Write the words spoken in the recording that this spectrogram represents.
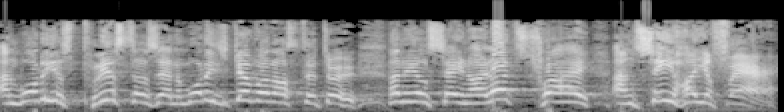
and what He has placed us in and what He's given us to do. And He'll say, now let's try and see how you fare.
